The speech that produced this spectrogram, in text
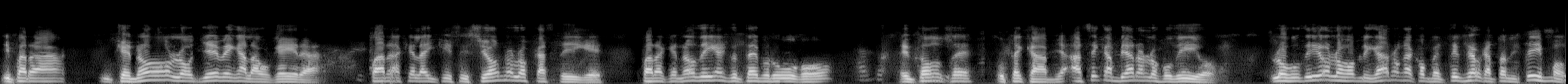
y para que no lo lleven a la hoguera, para que la Inquisición no los castigue, para que no digan que usted es brujo, entonces usted cambia. Así cambiaron los judíos. Los judíos los obligaron a convertirse al catolicismo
